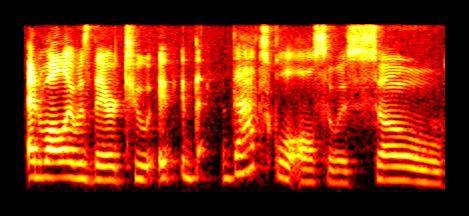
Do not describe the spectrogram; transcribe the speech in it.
and while I was there too, it, it, that school also is so.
